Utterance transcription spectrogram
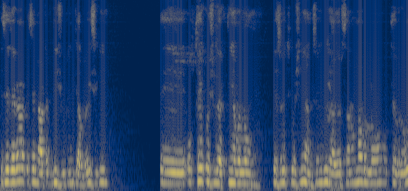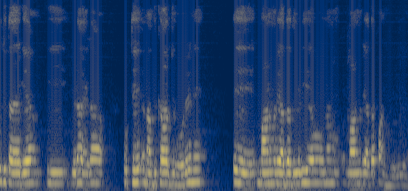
ਕਿਸੇ ਜਗ੍ਹਾ ਕਿਸੇ ਨਾਟਕ ਦੀ ਸ਼ੂਟਿੰਗ ਚੱਲ ਰਹੀ ਸੀਗੀ, ਤੇ ਉੱਥੇ ਕੁਝ ਵਿਅਕਤੀਆਂ ਵੱਲੋਂ ਇਸ ਵਿੱਚ ਕੁਝ ਨਿਹੰਗ ਸਿੰਘ ਵੀ ਹਾਜ਼ਰ ਸਨ, ਉਹਨਾਂ ਵੱਲੋਂ ਉੱਥੇ ਵਿਰੋਧ ਜਤਾਇਆ ਗਿਆ ਕਿ ਜਿਹੜਾ ਹੈਗਾ, ਉੱਥੇ ਆਨੰਦ ਕਾਰਜ ਹੋ ਰਹੇ ਨੇ। ਤੇ ਮਾਨ ਮਰਿਆਦਾ ਦੀ ਜਿਹੜੀ ਆ ਉਹ ਉਹਨਾਂ ਨੂੰ ਮਾਨ ਮਰਿਆਦਾ ਭੰਗ ਹੋ ਰਹੀ ਹੈ।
